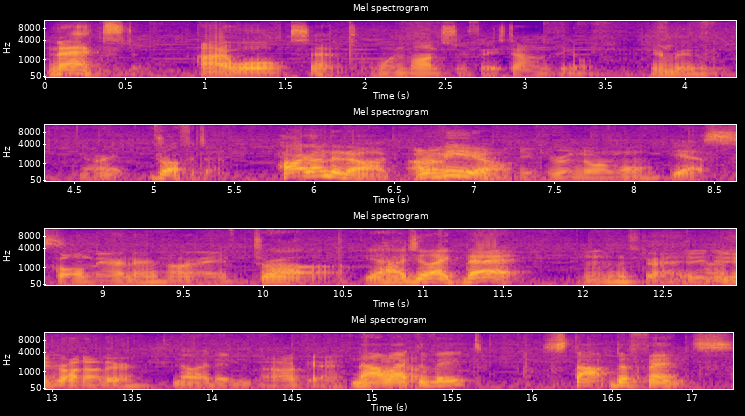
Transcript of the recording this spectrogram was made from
Next, I will set one monster face down in the field. Your move. All right. Draw for turn. Hard underdog. Oh, okay. Reveal. You drew a normal Yes. Skull Mariner. All right. Draw. Yeah, how'd you like that? Mm, strategy. Did you draw another? No, I didn't. Oh, okay. Now Uh, activate. Stop defense.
